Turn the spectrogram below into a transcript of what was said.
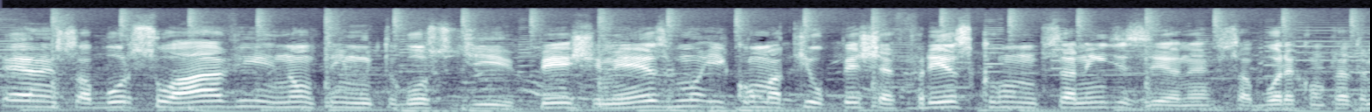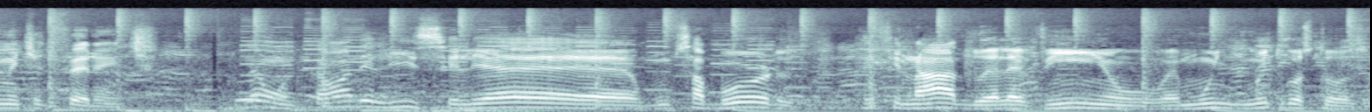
É um sabor suave, não tem muito gosto de peixe mesmo. E como aqui o peixe é fresco, não precisa nem dizer, né? O sabor é completamente diferente. Não, tá uma delícia. Ele é um sabor refinado, é levinho, é muito, muito gostoso.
